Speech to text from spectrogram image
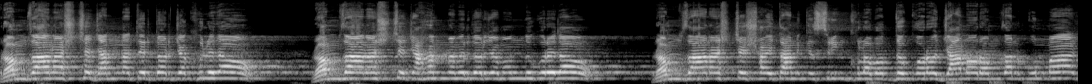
রমজান আসছে, জান্নাতের দরজা খুলে দাও। রমজান আসছে, জাহান্নামের দরজা বন্ধ করে দাও। রমজান আসছে, শয়তানকে শৃঙ্খলাবদ্ধ করো। জানো রমজান কোন মাস?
